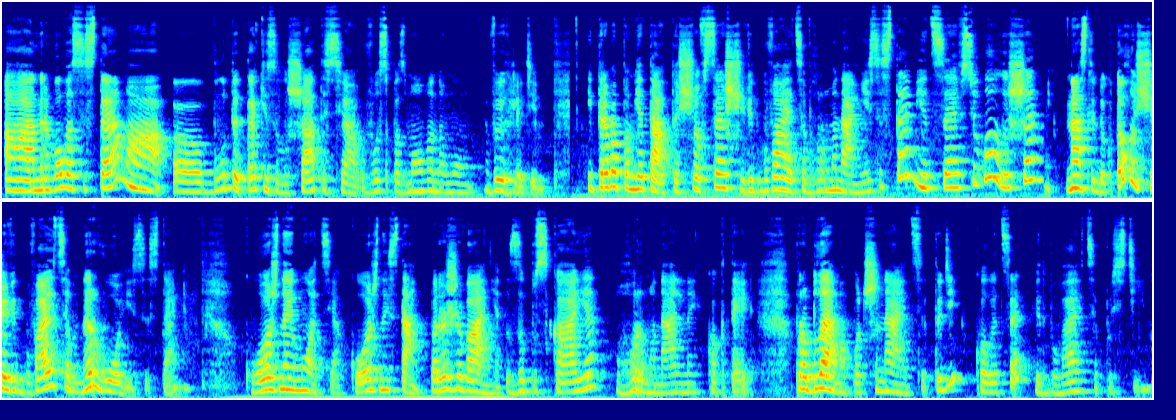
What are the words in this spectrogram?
а нервова система буде так і залишатися в спазмованому вигляді. І треба пам'ятати, що все, що відбувається в гормональній системі, це всього лише наслідок того, що відбувається в нервовій системі. Кожна емоція, кожний стан, переживання запускає гормональний коктейль. Проблема починається тоді, коли це відбувається постійно.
